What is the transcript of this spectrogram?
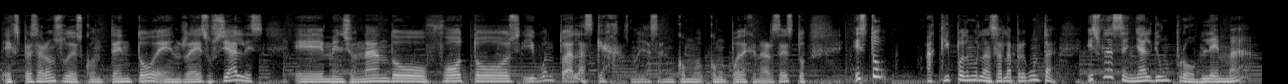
expresaron su descontento en redes sociales, mencionando fotos y bueno, todas las quejas, ¿no? Ya saben cómo, cómo puede generarse esto. Esto, aquí podemos lanzar la pregunta, ¿es una señal de un problema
